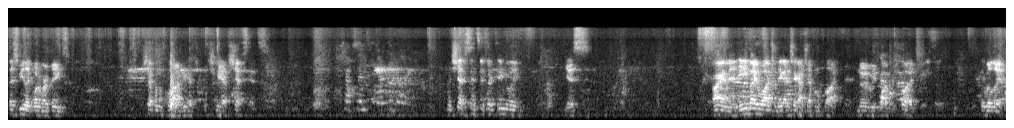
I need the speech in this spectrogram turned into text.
That should be like one of our things. Chef on the fly. We have, we have chef sense. Chef Sense, The chef sense is our tingling. Yes. All right, man. Anybody watching, they gotta check out Chef on the Fly. Nobody's watching, but they will later.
